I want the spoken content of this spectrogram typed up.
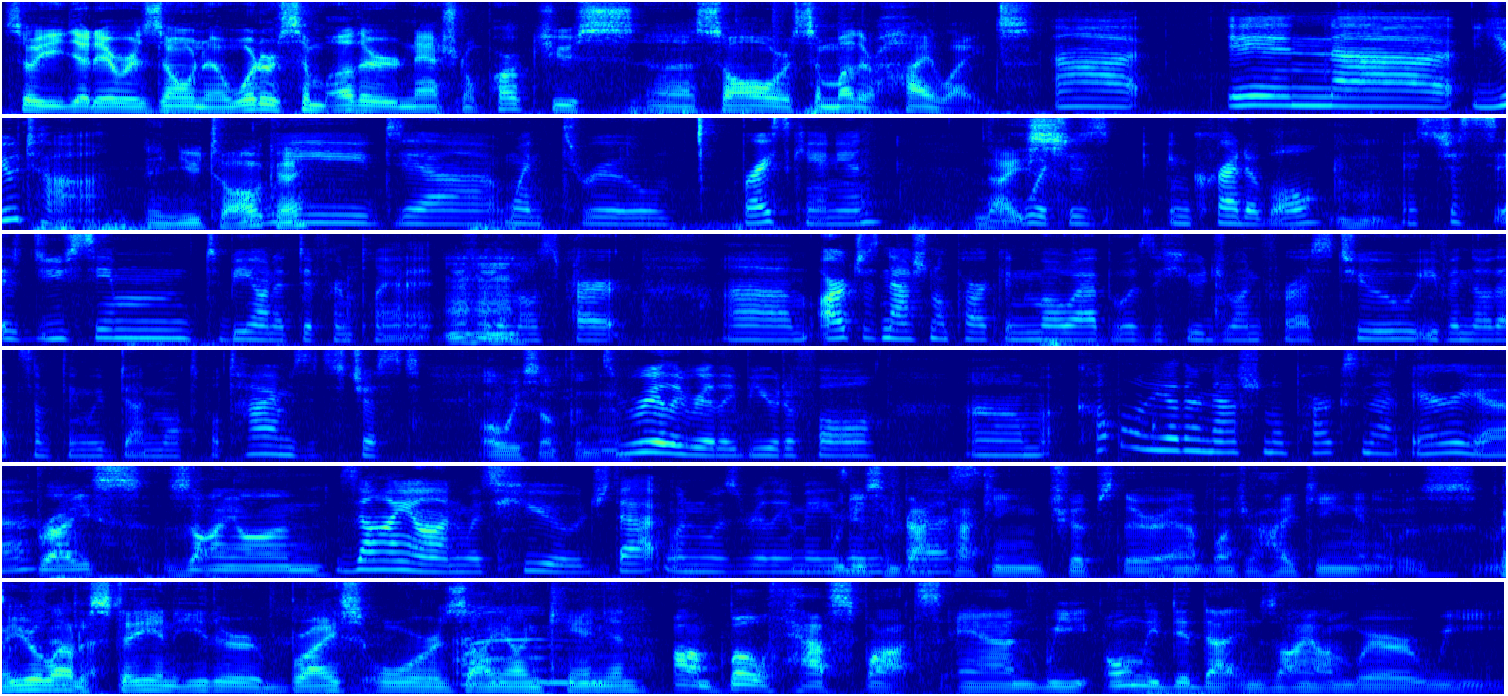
So you did Arizona. What are some other national parks you s- uh, saw or some other highlights Uh, in uh, Utah, in Utah? Okay. we uh, went through Bryce Canyon, nice. which is incredible. Mm-hmm. It's just it, you seem to be on a different planet for Mm-hmm. the most part. Um, Arches National Park in Moab was a huge one for us too, even though that's something we've done multiple times. It's just Always something new. it's really really beautiful. Um, a couple of the other national parks in that area. Bryce, Zion. Zion was huge. That one was really amazing. We did some for us. backpacking trips there and a bunch of hiking, and it was. are really you allowed to stay in either Bryce or Zion Canyon? Um, both have spots, and we only did that in Zion where we.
